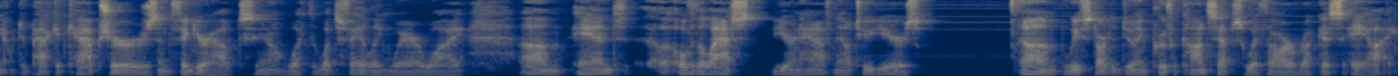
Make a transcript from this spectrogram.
you know, do packet captures and figure out, you know, what what's failing, where, why. Um, and uh, over the last year and a half now, two years, um, we've started doing proof of concepts with our Ruckus AI.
